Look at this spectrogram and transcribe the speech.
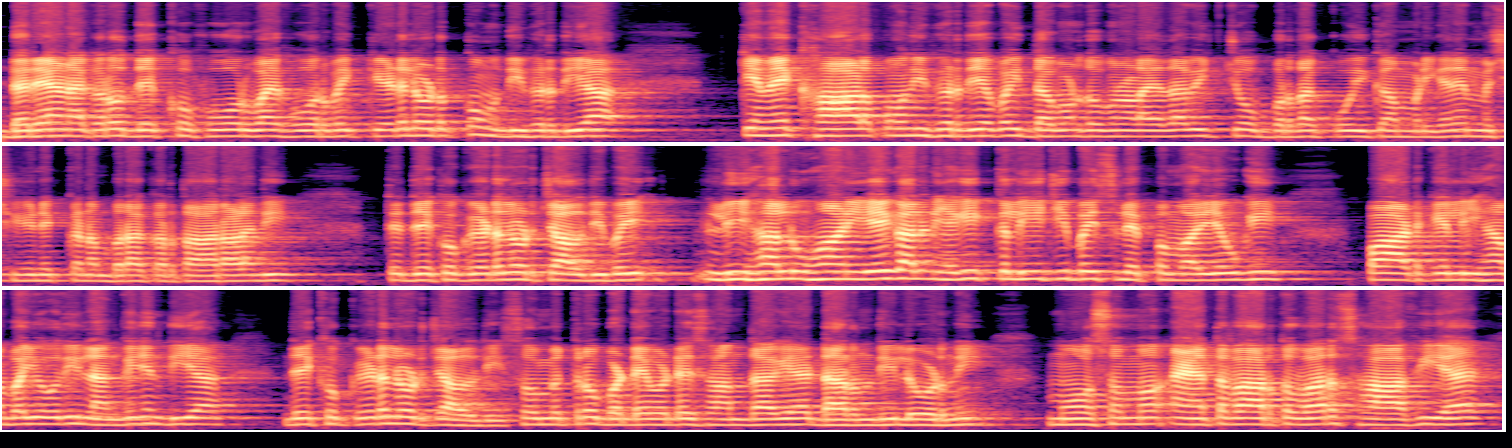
ਡਰਿਆ ਨਾ ਕਰੋ, ਦੇਖੋ 4x4 ਬਾਈ ਕਿਹੜੇ ਲੋਟ ਘੁੰਮਦੀ ਫਿਰਦੀ ਆ। ਕਿਵੇਂ ਖਾਲ ਪਾਉਂਦੀ ਫਿਰਦੀ ਆ ਬਈ, ਦਬਣ ਦੁਬਣ ਵਾਲਾ ਇਹਦਾ ਵੀ ਚੋਬਰ ਦਾ ਕੋਈ ਕੰਮ ਨਹੀਂ, ਕਹਿੰਦੇ ਮਸ਼ੀਨ ਇੱਕ ਨੰਬਰ ਆ ਕਰਤਾਰ ਵਾਲਿਆਂ ਦੀ। ਤੇ ਦੇਖੋ ਕਿਹੜੇ ਲੋਟ ਚੱਲਦੀ ਬਈ, ਲੀਹਾਂ ਲੂਹਾਂ ਨਹੀਂ ਇਹ ਗੱਲ ਨਹੀਂ ਹੈਗੀ, ਕਲੀਚ ਹੀ ਬਈ ਸਲਿੱਪ ਮਾਰੀ ਜਾਊਗੀ, ਪਾਟ ਕੇ ਲੀਹਾਂ ਬਈ ਉਹਦੀ ਲੰਘ ਜਾਂਦੀ ਆ। ਦੇਖੋ ਕਿਹੜਾ ਲੋਟ ਚੱਲਦੀ। ਸੋ ਮਿੱਤਰੋ ਵੱਡੇ ਵੱਡੇ ਸੰਦ ਆ ਗਿਆ, ਡਰਨ ਦੀ ਲੋੜ ਨਹੀਂ। ਮੌਸਮ ਐਤਵਾਰ ਤੋਂ ਬਾਅਦ ਸਾਫ਼ ਹੀ ਹੈ।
